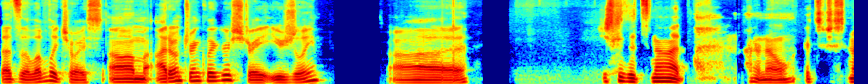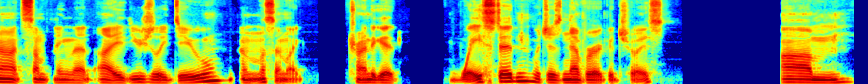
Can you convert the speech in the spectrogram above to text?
that's a lovely choice. Um, I don't drink liquor straight usually. Uh, just because it's not, I don't know, it's just not something that I usually do unless I'm like trying to get wasted, which is never a good choice. Um,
